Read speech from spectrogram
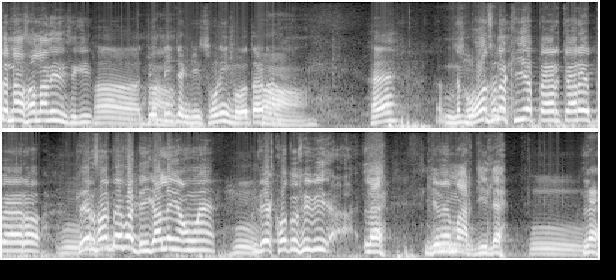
ਤਿੰਨਾਂ ਸਾਲਾਂ ਦੀ ਸੀਗੀ। ਹਾਂ ਝੋਟੀ ਚੰਗੀ ਸੋਹਣੀ ਬਹੁਤ ਆ ਨਾ। ਹਾਂ। ਹੈ? ਬਹੁਤ ਸੁਨੱਖੀ ਆ ਪੈਰ ਚਾਰੇ ਪੈਰ। ਫਿਰ ਸਰਵੇ ਵੱਡੀ ਗੱਲ ਆਉਂ ਐ ਵੇਖੋ ਤੁਸੀਂ ਵੀ ਲੈ ਜਿਵੇਂ ਮਰਜ਼ੀ ਲੈ। ਲੈ।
